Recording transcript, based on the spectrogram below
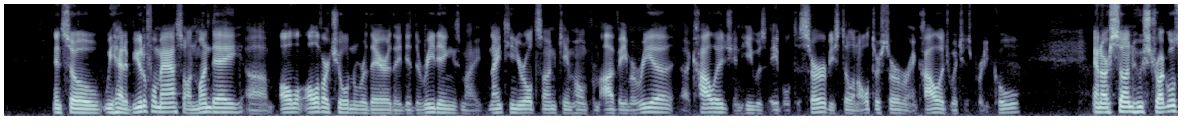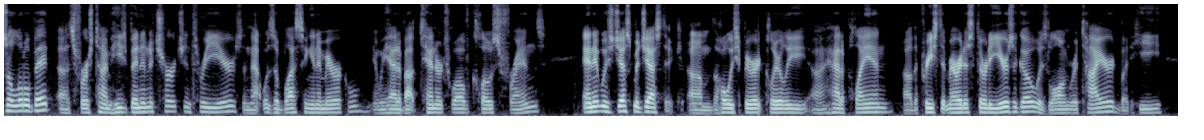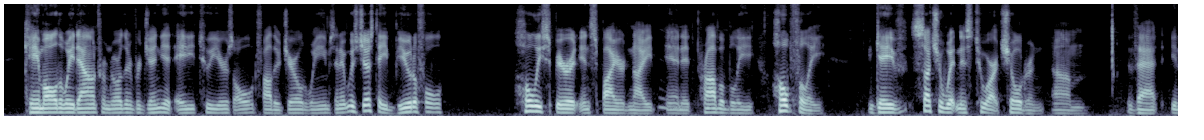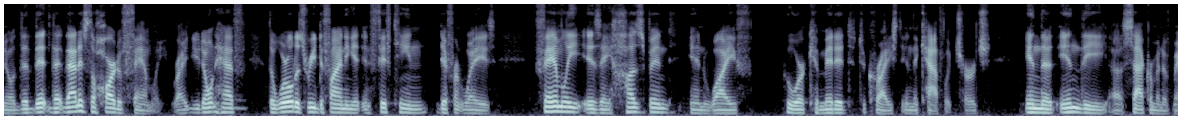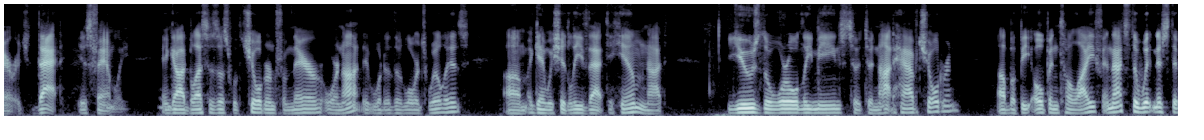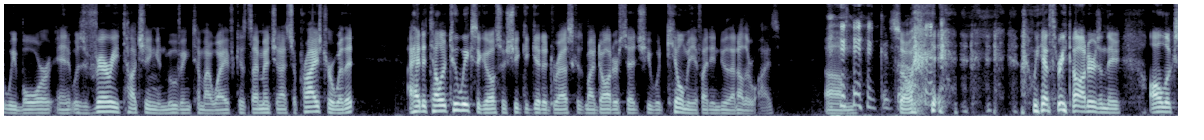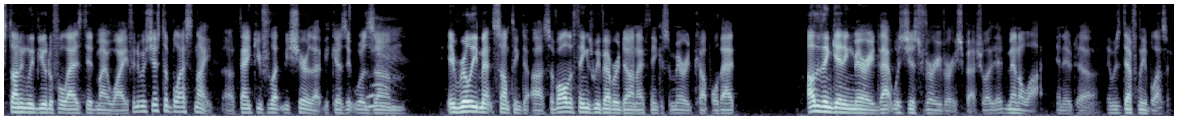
And so we had a beautiful mass on Monday. Um, all, all of our children were there. They did the readings. My 19 year old son came home from Ave Maria uh, College and he was able to serve. He's still an altar server in college, which is pretty cool. And our son, who struggles a little bit, uh, it's first time he's been in a church in three years, and that was a blessing and a miracle. And we had about 10 or 12 close friends, and it was just majestic. Um, the Holy Spirit clearly uh, had a plan. Uh, the priest that married us 30 years ago was long retired, but he came all the way down from Northern Virginia at 82 years old, Father Gerald Weems. And it was just a beautiful, Holy Spirit inspired night. And it probably, hopefully, gave such a witness to our children um, that, you know, that that that is the heart of family, right? You don't have, the world is redefining it in 15 different ways. Family is a husband and wife who are committed to Christ in the Catholic Church in the in the uh, sacrament of marriage. That is family, and God blesses us with children from there or not. What the Lord's will is. Um, again, we should leave that to Him, not use the worldly means to to not have children, uh, but be open to life. And that's the witness that we bore, and it was very touching and moving to my wife because, as I mentioned, I surprised her with it. I had to tell her two weeks ago so she could get a dress because my daughter said she would kill me if I didn't do that otherwise. Um, so we have three daughters, and they all look stunningly beautiful, as did my wife. And it was just a blessed night. Uh, thank you for letting me share that because it was, yeah. um, it really meant something to us. Of all the things we've ever done, I think as a married couple, that other than getting married, that was just very, very special. It, it meant a lot, and it uh, it was definitely a blessing.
